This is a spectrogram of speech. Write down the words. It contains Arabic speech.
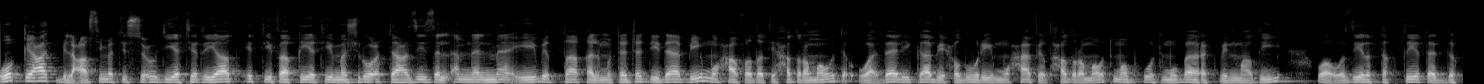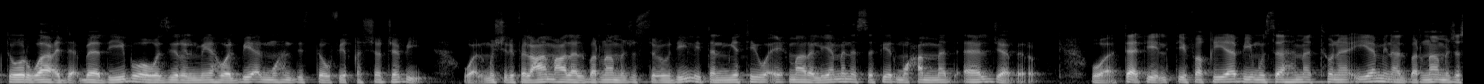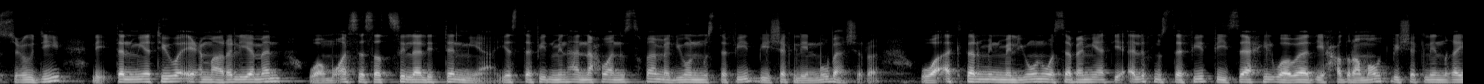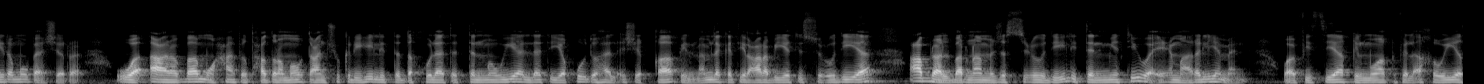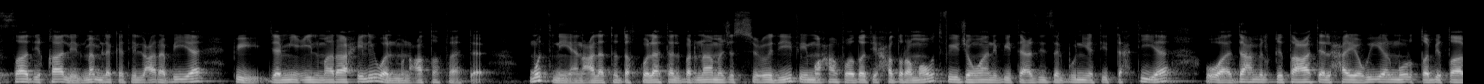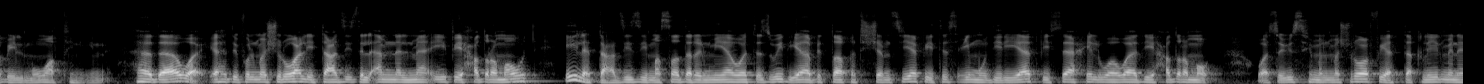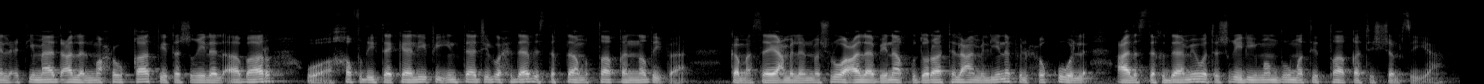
وقعت بالعاصمة السعودية الرياض اتفاقية مشروع تعزيز الأمن المائي بالطاقة المتجددة بمحافظة حضرموت وذلك بحضور محافظ حضرموت مبغوث مبارك بن ماضي ووزير التخطيط الدكتور واعد باديب ووزير المياه والبيئة المهندس توفيق الشرجبي. والمشرف العام على البرنامج السعودي لتنمية وإعمار اليمن السفير محمد آل جابر. وتأتي الاتفاقية بمساهمة ثنائية من البرنامج السعودي لتنمية وإعمار اليمن ومؤسسة صلة للتنمية يستفيد منها نحو نصف مليون مستفيد بشكل مباشر. وأكثر من مليون وسبعمائة ألف مستفيد في ساحل ووادي حضرموت بشكل غير مباشر. وأعرب محافظ حضرموت عن شكره للتدخلات التنموية التي يقودها الأشقاء في المملكة العربية السعودية عبر البرنامج السعودي لتنمية وإعمار اليمن. وفي سياق المواقف الأخوية الصادقة للمملكة العربية في جميع المراحل والمنعطفات. مثنيا على تدخلات البرنامج السعودي في محافظة حضرموت في جوانب تعزيز البنية التحتية ودعم القطاعات الحيوية المرتبطة بالمواطنين. هذا ويهدف المشروع لتعزيز الأمن المائي في حضرموت إلى تعزيز مصادر المياه وتزويدها بالطاقة الشمسية في تسع مديريات في ساحل ووادي حضرموت. وسيسهم المشروع في التقليل من الاعتماد على المحروقات في تشغيل الآبار وخفض تكاليف إنتاج الوحدة باستخدام الطاقة النظيفة. كما سيعمل المشروع على بناء قدرات العاملين في الحقول على استخدام وتشغيل منظومة الطاقة الشمسية.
